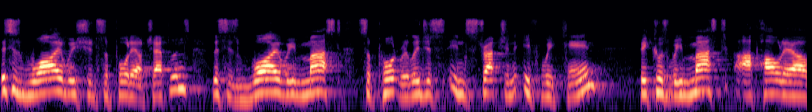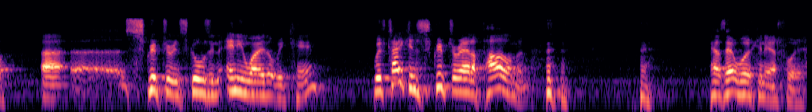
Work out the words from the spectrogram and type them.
This is why we should support our chaplains. This is why we must support religious instruction if we can, because we must uphold our uh, uh, scripture in schools in any way that we can. We've taken scripture out of parliament. How's that working out for you?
